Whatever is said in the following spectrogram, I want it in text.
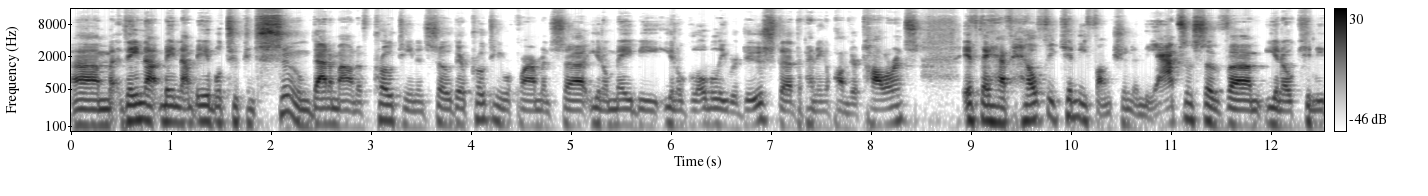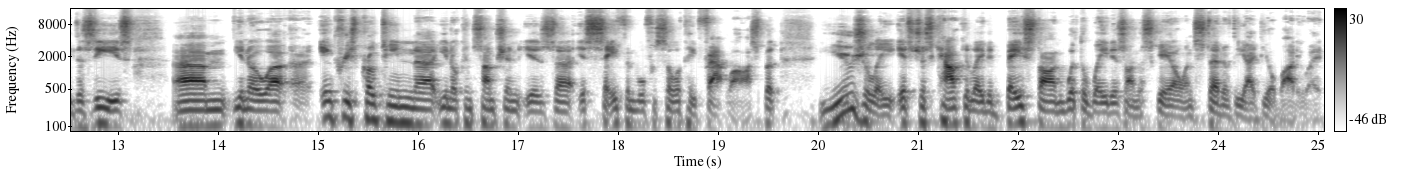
um, they not may not be able to consume that amount of protein, and so their protein requirements, uh, you know, may be you know globally reduced uh, depending upon their tolerance. If they have healthy kidney function in the absence of um, you know kidney disease, um, you know, uh, uh increased protein, uh, you know, consumption is uh, is safe and will facilitate fat loss. But usually, it's just calculated based on what the weight is on the scale instead of the ideal body weight.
